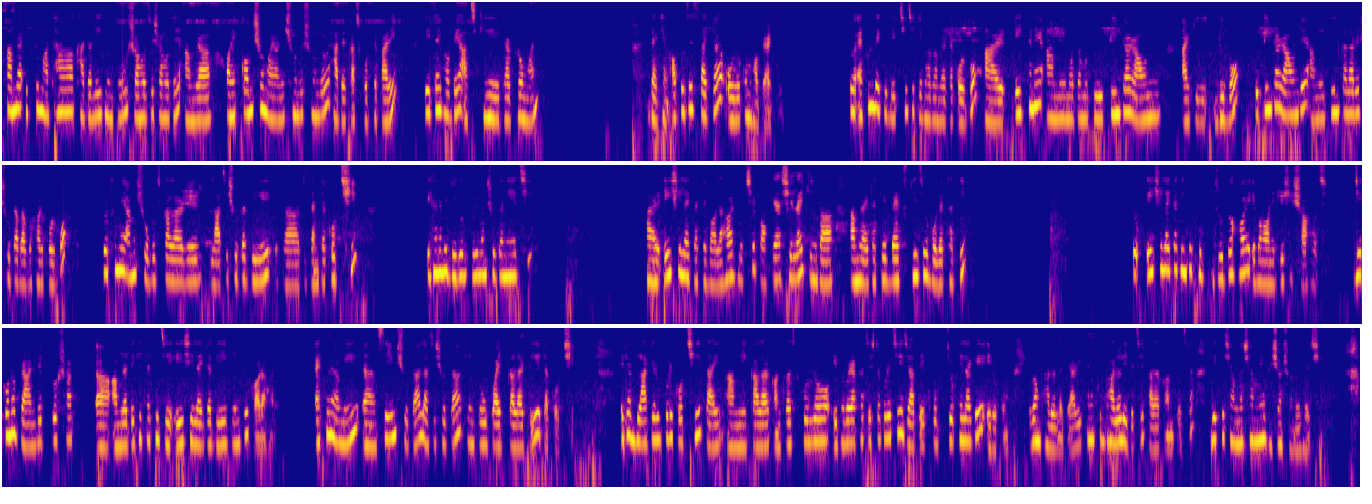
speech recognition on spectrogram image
আমরা একটু মাথা খাটালেই কিন্তু সহজে সহজে আমরা অনেক কম সময় অনেক সুন্দর সুন্দর হাতের কাজ করতে পারি। এটাই হবে আজকে এটার প্রমাণ। দেখেন অপোজিট সাইডটা ওরকম হবে আর কি। তো এখন দেখিয়ে দিচ্ছি যে কীভাবে আমরা এটা করব। আর এইখানে আমি মোটামুটি তিনটা রাউন্ড আর কি দিব। তো তিনটা রাউন্ডে আমি তিন কালারের সুতা ব্যবহার করব। প্রথমে আমি সবুজ কালারের লাচি সুতা দিয়ে এটা ডিজাইনটা করছি। এখানে আমি দুই গুণ পরিমাণ সুতা নিয়েছি। আর এই সেলাইটাকে বলা হয় হচ্ছে পকেয়া সেলাই কিংবা আমরা এটাকে ব্যাক স্টিচও বলে থাকি। তো এই সেলাইটা কিন্তু খুব দ্রুত হয় এবং অনেক বেশি সহজ। যে কোনো ব্র্যান্ডেড পোশাক আমরা দেখে থাকি যে এই সেলাইটা দিয়ে কিন্তু করা হয়। এখন আমি সেম সুতা, লাচি সুতা কিন্তু হোয়াইট কালার দিয়ে এটা করছি। এটা ব্ল্যাকের উপরে করছি, তাই আমি কালার কন্ট্রাস্টগুলো এভাবে রাখার চেষ্টা করেছি যাতে খুব চোখে লাগে এরকম এবং ভালো লাগে। আর এখানে খুব ভালো লেগেছে কালার কন্ট্রাস্টটা দেখতে সামনাসামনিও ভীষণ সুন্দর হয়েছে।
